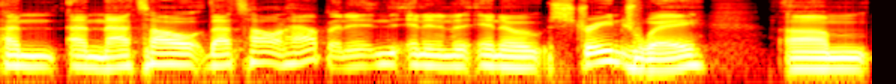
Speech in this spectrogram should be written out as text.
and and that's how that's how it happened. In in, in a strange way, um,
